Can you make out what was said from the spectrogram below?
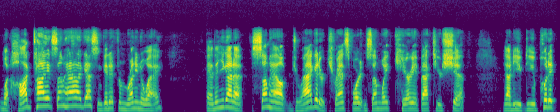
what hog tie it somehow, I guess, and get it from running away. And then you gotta somehow drag it or transport it in some way, carry it back to your ship. Now, do you do you put it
